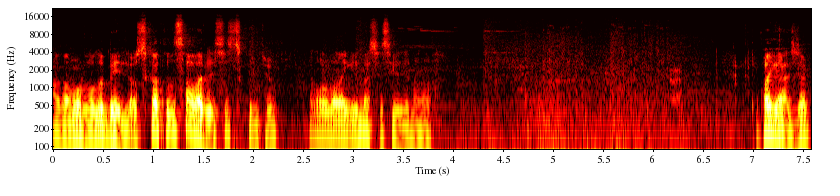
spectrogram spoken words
Adam orada oldu belli. O skatılısı alabilirsin. Sıkıntı yok. Ormana girmezse sevinirim ama. Topa geleceğim.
